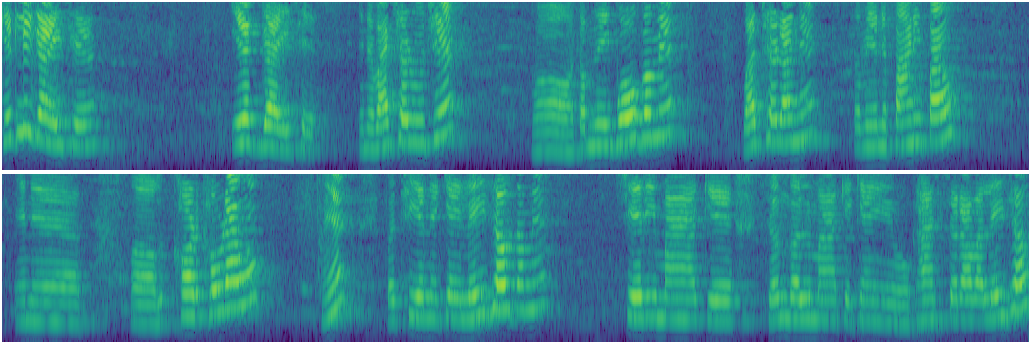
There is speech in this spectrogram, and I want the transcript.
કેટલી ગાય છે? એક ગાય છે. એને વાછરડું છે? હા, તમને એ બહુ ગમે? વાછરડાને? તમે એને પાણી પાવ. એને ખડ ખવડાવો, હે? પછી એને ક્યાંય લઈ જાઓ તમે, શેરીમાં કે જંગલમાં કે ક્યાંય ઘાસ ચરાવવા લઈ જાઓ.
